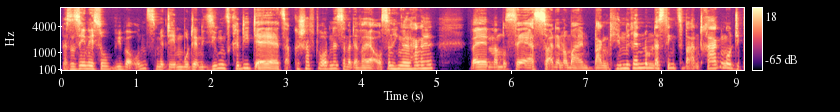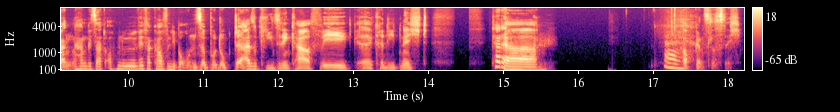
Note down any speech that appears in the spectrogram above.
Das ist ähnlich so wie bei uns mit dem Modernisierungskredit, der ja jetzt abgeschafft worden ist, aber der war ja auch so ein Hingelhangel, weil man musste ja erst zu einer normalen Bank hinrennen, um das Ding zu beantragen und die Banken haben gesagt, ach nö, wir verkaufen lieber unsere Produkte, also kriegen sie den KfW-Kredit nicht. Tada! Ah. Auch ganz lustig.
